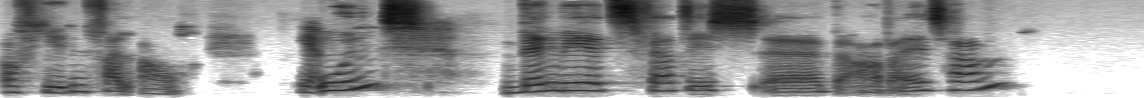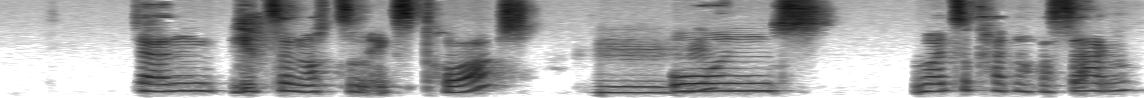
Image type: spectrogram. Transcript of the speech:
auf jeden Fall auch. Ja. Und wenn wir jetzt fertig äh, bearbeitet haben, dann geht's dann noch zum Export. Mhm. Und Wolltest du gerade noch was sagen?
